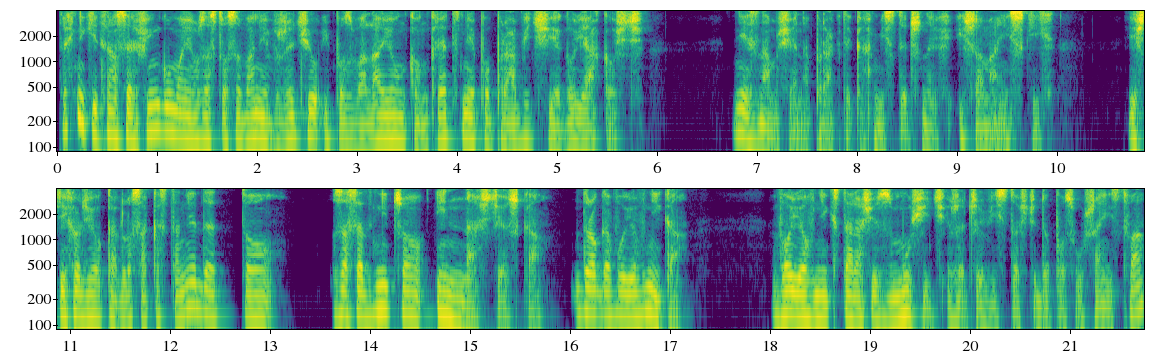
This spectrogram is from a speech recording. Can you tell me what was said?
Techniki transurfingu mają zastosowanie w życiu i pozwalają konkretnie poprawić jego jakość. Nie znam się na praktykach mistycznych i szamańskich. Jeśli chodzi o Carlosa Castaniedę, to zasadniczo inna ścieżka droga wojownika. Wojownik stara się zmusić rzeczywistość do posłuszeństwa,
